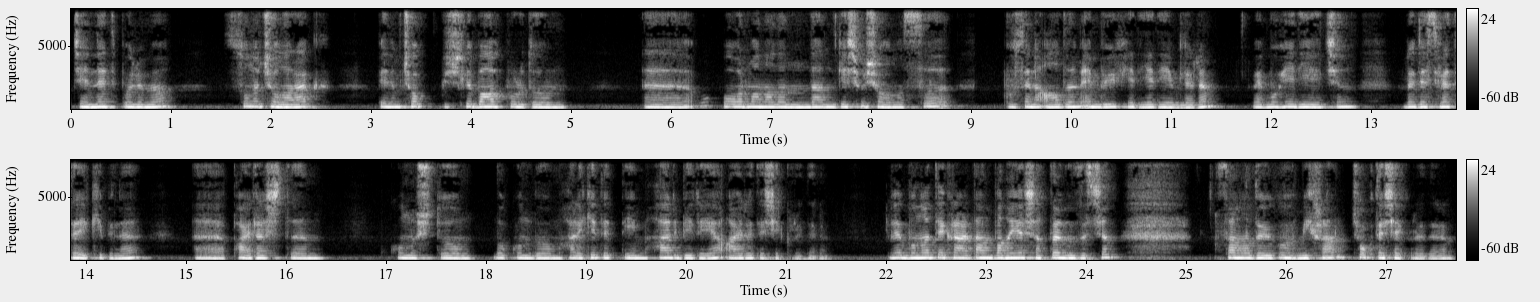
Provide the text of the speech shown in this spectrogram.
cennet bölümü sonuç olarak benim çok güçlü bağ kurduğum e, orman alanından geçmiş olması bu sene aldığım en büyük hediye diyebilirim. Ve bu hediye için Redesveta ekibine e, paylaştığım, konuştuğum, dokunduğum, hareket ettiğim her biriye ayrı teşekkür ederim. Ve bunu tekrardan bana yaşattığınız için sana Duygu Mihran çok teşekkür ederim.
